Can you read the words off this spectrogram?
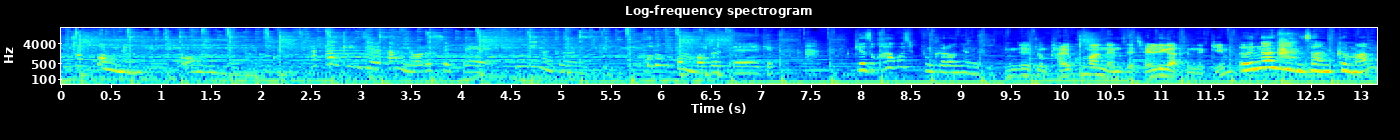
풍선껌 냄새? 껌 사탕 캔디를 딱 열었을 때 풍기는 그런 느낌. 포도껌 먹을 때 이렇게 계속 하고 싶은 그런 향기. 굉장히 좀 달콤한 냄새, 젤리 같은 느낌? 은은한 상큼함?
